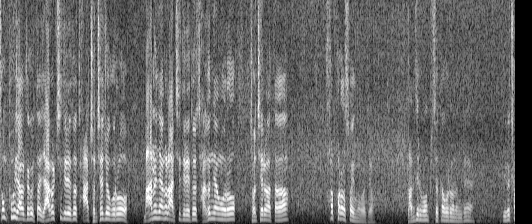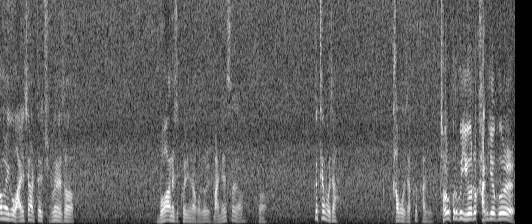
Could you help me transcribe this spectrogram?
통풍이 잘 되고 일단 약을 치더라도 다 전체적으로 많은 양을 안 치더라도 작은 양으로 전체를 갖다가 살포할 수가 있는 거죠. 남들이 보면 비쌌다고 그러는데 이거 처음에 이거 와이치 할때 주변에서 뭐 하는 짓거리냐고들 많이 했어요. 그래서 끝에 보자. 가보자 끝까지. 저 그리고 이거를 간격을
